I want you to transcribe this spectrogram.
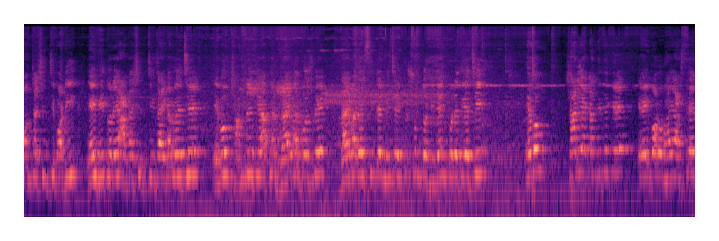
পঞ্চাশ ইঞ্চি বডি, এই ভিতরে আঠাশ ইঞ্চি জায়গা রয়েছে এবং সামনে যে আপনার ড্রাইভার বসবে, ড্রাইভারের সিটের নিচে একটু সুন্দর ডিজাইন করে দিয়েছি এবং সারিয়াকান্দি থেকে এই বড় ভাই আসছেন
